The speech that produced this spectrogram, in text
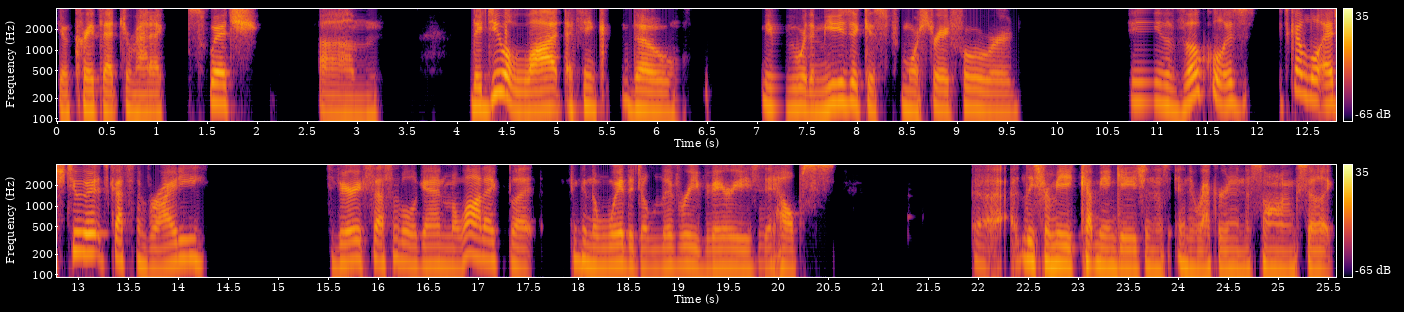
you know, create that dramatic switch. Um, they do a lot, I think, though, maybe where the music is more straightforward. eh, The vocal is it's got a little edge to it. It's got some variety. It's very accessible again, melodic, but I think in the way the delivery varies, it helps. Uh, at least for me, kept me engaged in this in the record and the song. So like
